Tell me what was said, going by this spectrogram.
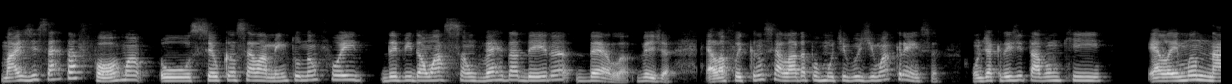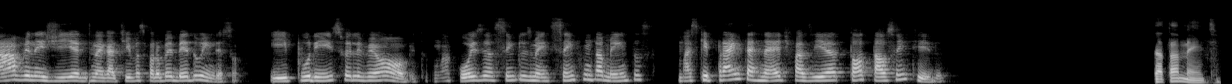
Mas, de certa forma, o seu cancelamento não foi devido a uma ação verdadeira dela. Veja, ela foi cancelada por motivos de uma crença, onde acreditavam que ela emanava energias negativas para o bebê do Whindersson. E por isso ele veio a óbito. Uma coisa simplesmente sem fundamentos, mas que para a internet fazia total sentido. Exatamente.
